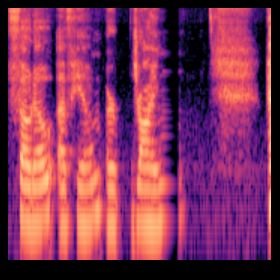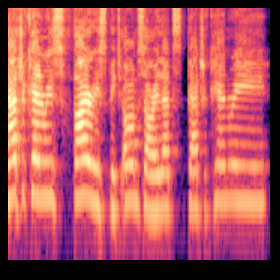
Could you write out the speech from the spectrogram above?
photo of him or drawing. Patrick Henry's fiery speech. Oh, I'm sorry. That's Patrick Henry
